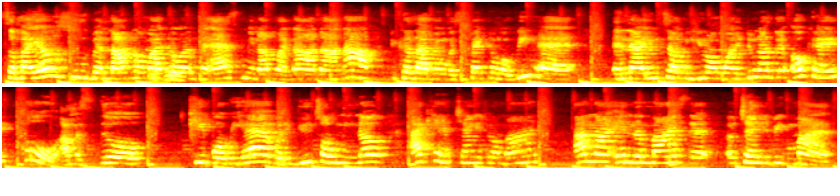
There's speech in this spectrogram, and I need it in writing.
Somebody else who's been knocking on my door has been asking me, and I'm like, nah, nah, nah, because I've been respecting what we had, and now you tell me you don't want to do nothing. Okay, cool. I'ma still keep what we have, but if you told me no, I can't change your mind. I'm not in the mindset of changing people's minds.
